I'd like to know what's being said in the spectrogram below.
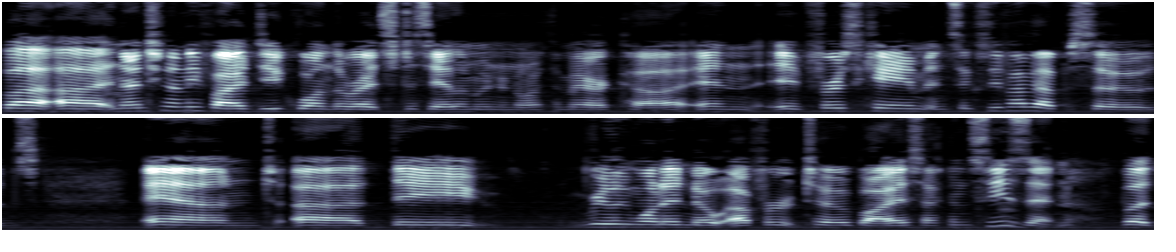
But uh, in 1995, DiC won the rights to Sailor Moon in North America, and it first came in 65 episodes, and uh, they really wanted no effort to buy a second season. But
